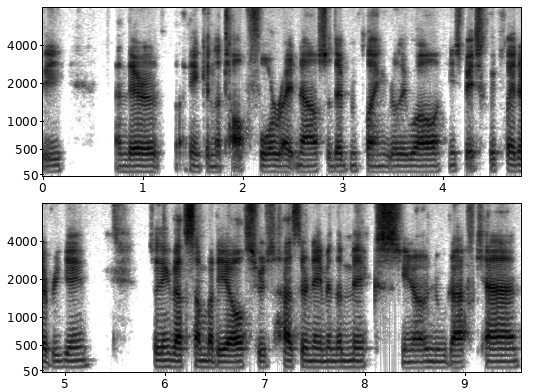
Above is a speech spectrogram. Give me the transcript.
Lee, and they're I think in the top four right now. So they've been playing really well. He's basically played every game. So I think that's somebody else who has their name in the mix. You know, Nuraf Khan,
